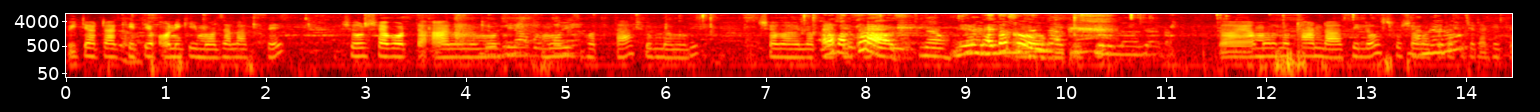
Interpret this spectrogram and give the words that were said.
পিঠাটা খেতে অনেকই মজা লাগছে। সরষা ভর্তা আর হলো মরিচ মরিচ ভর্তা শুকনো মরিচ সবাই হলো তাই আমার হলো ঠান্ডা ছিল শসা ভর্তাটা পিঠাটা খেতে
